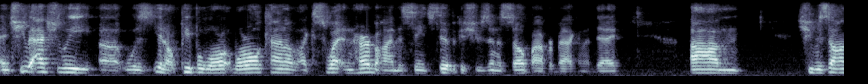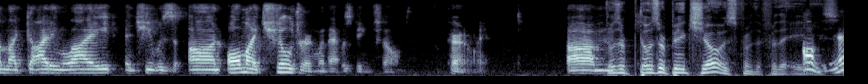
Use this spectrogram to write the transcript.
And she actually uh, was, you know, people were, were all kind of like sweating her behind the scenes too because she was in a soap opera back in the day. Um, she was on like Guiding Light, and she was on All My Children when that was being filmed, apparently. Um, those are those are big shows for the for the eighties. Oh yeah,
